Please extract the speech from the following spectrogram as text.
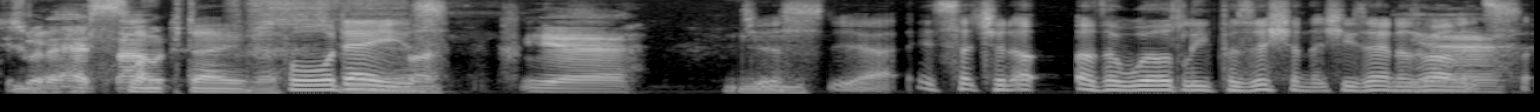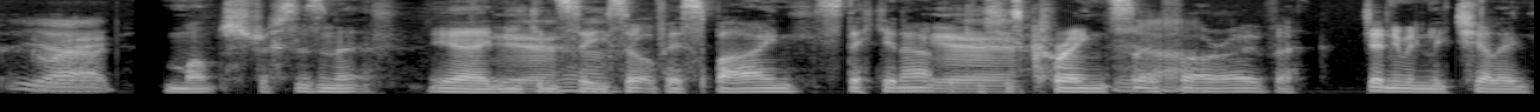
just with her Yeah, head bowed. slumped over. For four days. Yeah, Mm. Just yeah, it's such an otherworldly position that she's in as well. Yeah, It's yeah, right. Monstrous, isn't it? Yeah, and you can see sort of her spine sticking out because she's craned so Yeah. far over. Genuinely chilling.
